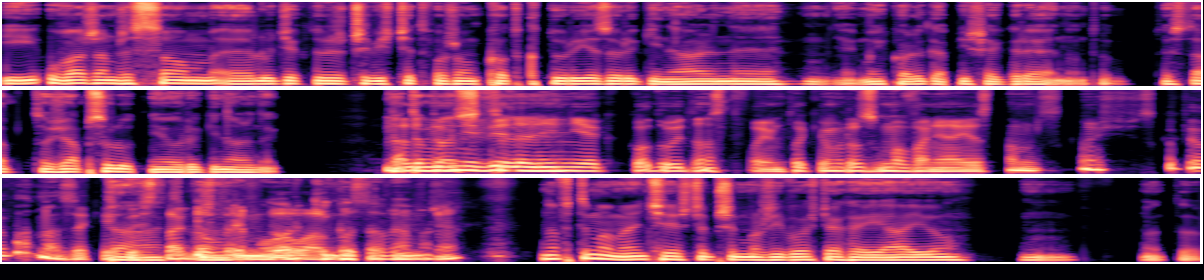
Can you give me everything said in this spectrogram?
I uważam, że są e, ludzie, którzy rzeczywiście tworzą kod, który jest oryginalny. Mój kolega pisze grę, no to, to jest coś absolutnie oryginalnego. Ale pewnie wiele e, linii kodu idąc twoim tokiem rozumowania jest tam skądś skopiowana z jakiegoś tak, tego frameworki gotowe masz. No w tym momencie jeszcze przy możliwościach AI-u, mm, no to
